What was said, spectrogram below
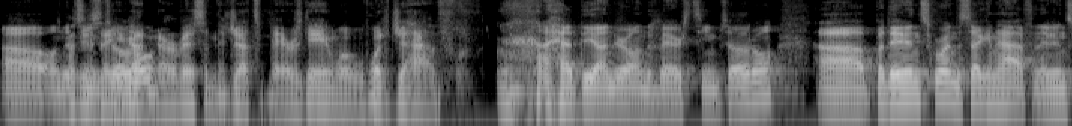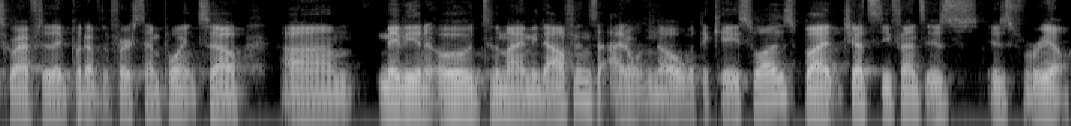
uh, on the I was team say total. You got nervous in the Jets Bears game. What, what did you have? I had the under on the Bears team total, uh, but they didn't score in the second half, and they didn't score after they put up the first 10 points. So um, maybe an ode to the Miami Dolphins. I don't know what the case was, but Jets defense is is for real.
